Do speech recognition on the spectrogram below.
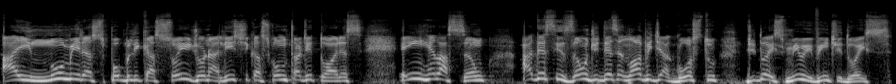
a inúmeras publicações jornalísticas contraditórias em relação à decisão de 19 de agosto de 2022.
